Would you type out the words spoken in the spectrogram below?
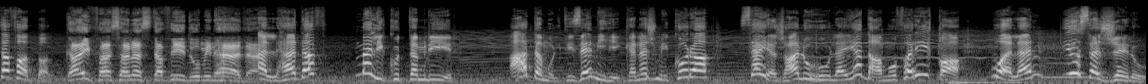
تفضل. كيف سنستفيد من هذا؟ الهدف؟ ملك التمرير. عدم التزامه كنجم كرة سيجعله لا يدعم فريقه ولن يسجل.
